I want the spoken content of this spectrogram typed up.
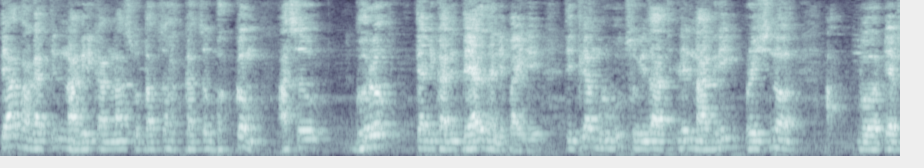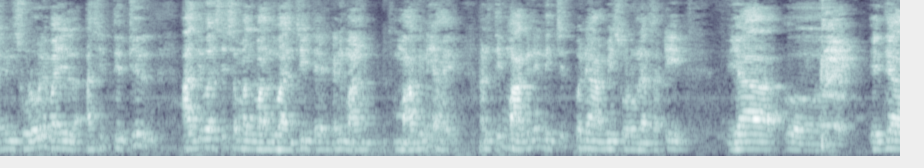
त्या भागातील नागरिकांना स्वतःचं हक्काचं भक्कम असं घरं त्या ठिकाणी तयार झाले पाहिजे. तिथल्या मूलभूत सुविधा तिथले नागरिक प्रश्न त्या ठिकाणी सोडवले पाहिजे अशी तेथील आदिवासी समाज बांधवांची त्या ठिकाणी मागणी आहे. आणि ती मागणी निश्चितपणे आम्ही सोडवण्यासाठी या येत्या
